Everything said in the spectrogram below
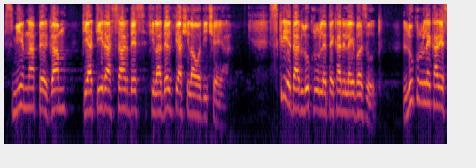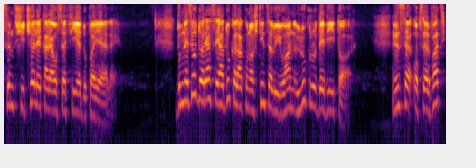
Smirna, Pergam, Tiatira, Sardes, Filadelfia și la Odiceea. Scrie dar lucrurile pe care le-ai văzut, lucrurile care sunt și cele care au să fie după ele. Dumnezeu dorea să-i aducă la cunoștință lui Ioan lucruri de viitor. Însă, observați,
